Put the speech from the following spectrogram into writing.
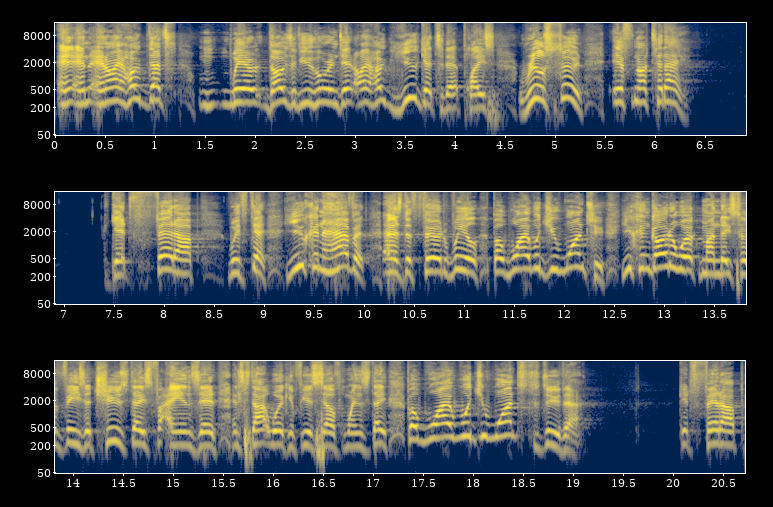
And, and, and, I hope that's where those of you who are in debt, I hope you get to that place real soon, if not today get fed up with debt. You can have it as the third wheel, but why would you want to? You can go to work Mondays for Visa, Tuesdays for ANZ, and start working for yourself Wednesday, but why would you want to do that? Get fed up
